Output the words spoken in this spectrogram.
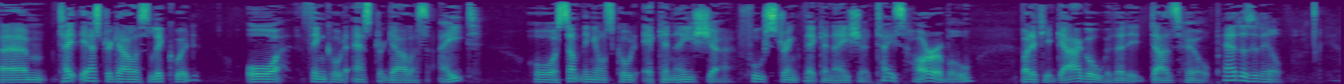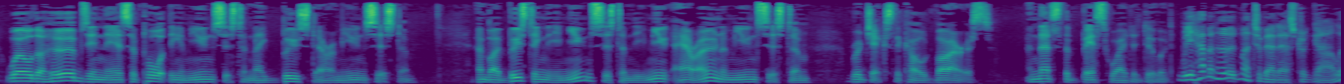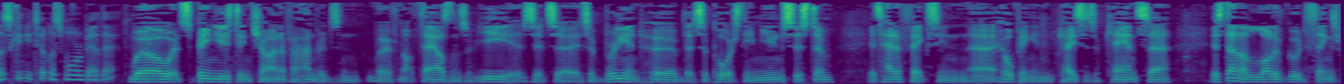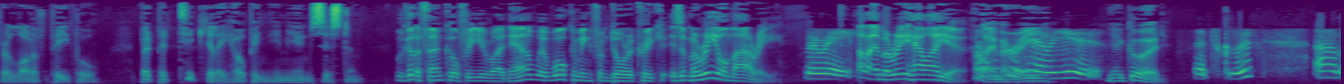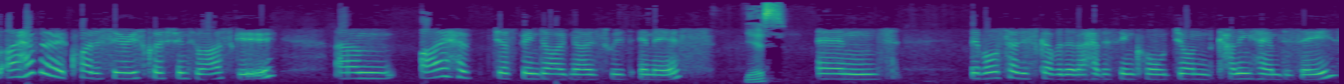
Um, take the astragalus liquid or thing called astragalus 8 or something else called echinacea, full strength echinacea. It tastes horrible, but if you gargle with it, it does help. How does it help? Well, the herbs in there support the immune system. They boost our immune system. And by boosting the immune system, the immune, our own immune system rejects the cold virus. And that's the best way to do it. We haven't heard much about astragalus. Can you tell us more about that? Well, it's been used in China for hundreds and, well, if not thousands of years. It's a, it's a brilliant herb that supports the immune system. It's had effects in uh, helping in cases of cancer. It's done a lot of good things for a lot of people, but particularly helping the immune system. We've got a phone call for you right now. We're welcoming from Dora Creek. Is it Marie or Mari? Marie. Hello, Marie. How are you? Hello, I'm good. Marie. How are you? Yeah, good. That's good. Um, I have a quite a serious question to ask you. Um, I have just been diagnosed with MS, Yes. and they've also discovered that I have a thing called John Cunningham disease,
